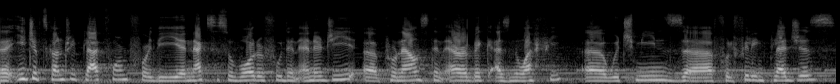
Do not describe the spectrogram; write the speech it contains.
Uh, Egypt's country platform for the uh, nexus of water, food, and energy, uh, pronounced in Arabic as Nuafi, uh, which means uh, fulfilling pledges,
